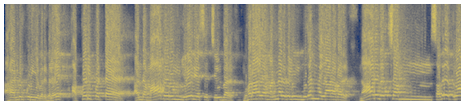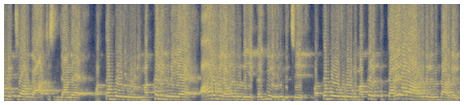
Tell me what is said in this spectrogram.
ஆக அன்பிற்குரியவர்களே அப்படிப்பட்ட அந்த மாபெரும் இறைநேச செல்வர் முகலாய மன்னர்களில் முதன்மையானவர் நாலு லட்சம் சதுர கிலோமீட்டர் அவங்க ஆட்சி செஞ்சாங்க. பத்தொன்பது கோடி மக்களினுடைய ஆளுமை அவர்களுடைய கையில இருந்துச்சு. பத்தொன்பது கோடி மக்களுக்கு தலைவரா அவர்கள் இருந்தார்கள்.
